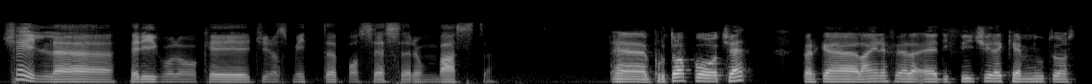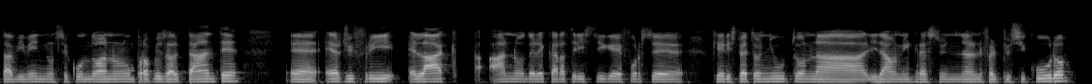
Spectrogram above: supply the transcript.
C'è il eh, pericolo che Gino Smith possa essere un bust? Eh, purtroppo c'è, perché la NFL è difficile, Cam Newton sta vivendo un secondo anno non proprio esaltante, eh, RG3 e Luck hanno delle caratteristiche forse che rispetto a Newton la- gli dà un ingresso in NFL più sicuro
